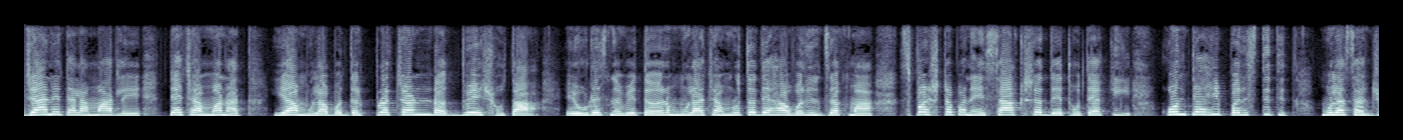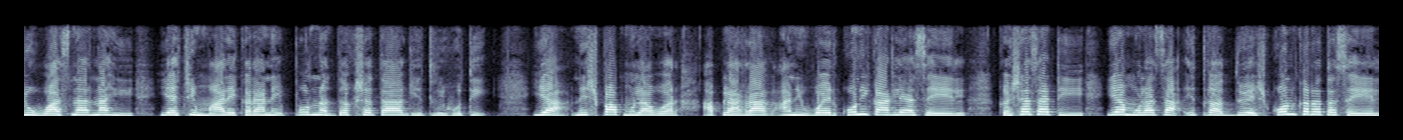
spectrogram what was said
ज्याने त्याला मारले त्याच्या मनात या मुलाबद्दल प्रचंड द्वेष होता. एवढेच नव्हे तर मुलाच्या मृतदेहावरील जखमा स्पष्टपणे साक्ष देत होत्या की कोणत्याही परिस्थितीत मुलाचा जीव वाचणार नाही याची मारेकराने पूर्ण दक्षता घेतली होती. या निष्पाप मुलावर आपला राग आणि वैर कोणी काढले असेल? कशासाठी या मुलाचा इतका द्वेष कोण करत असेल?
